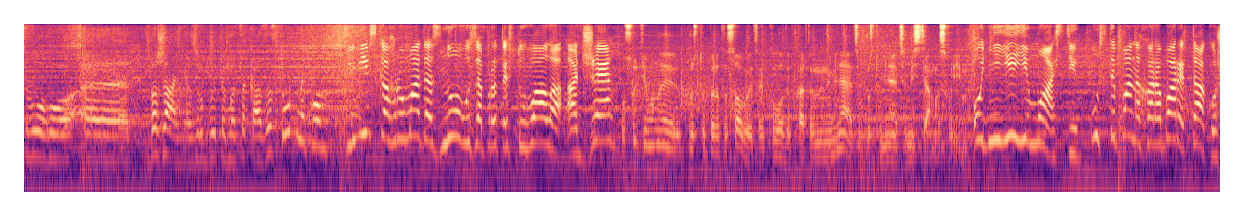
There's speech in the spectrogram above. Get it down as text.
свого е, бажання зробити МЦК заступником, Львівська громада знову запротестувала, адже По суті, вони просто перетасовуються, як колоди в карти вони не міняються, просто міняються місцями своїми. однієї масті у Степана Харабари також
